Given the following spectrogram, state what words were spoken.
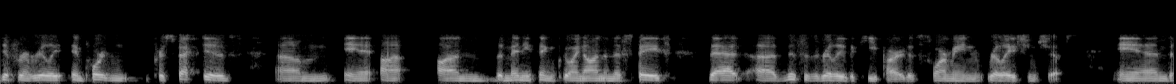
different really important perspectives um, uh, on the many things going on in this space that uh, this is really the key part is forming relationships. And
